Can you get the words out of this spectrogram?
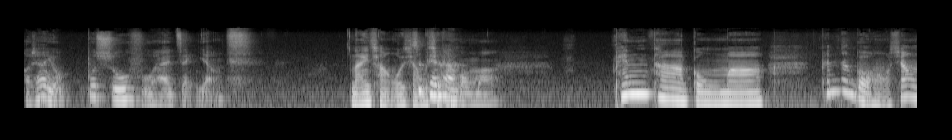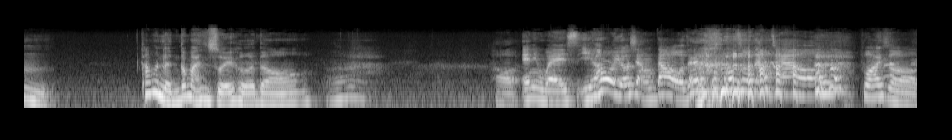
好像有不舒服还是怎样？哪一场？我想是偏塔不起来。宫吗？Pentagon 吗？Pentagon 好像他们人都蛮随和的哦。好，anyways，以后有想到我再告诉大家哦。不好意思哦，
